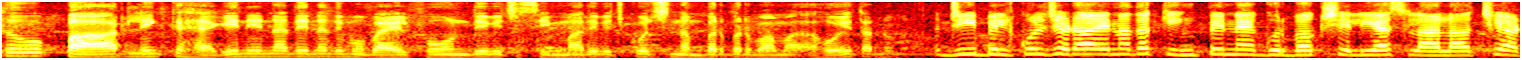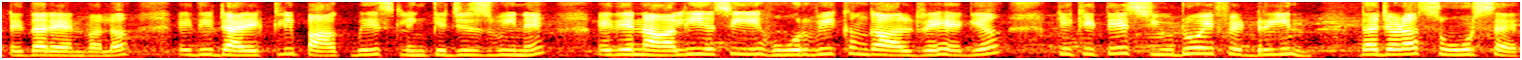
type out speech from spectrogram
ਤੋਂ ਪਾਰ ਲਿੰਕ ਹੈਗੇ ਨੇ ਇਹਨਾਂ ਦੇ ਇਹਨਾਂ ਦੇ ਮੋਬਾਈਲ ਫੋਨ ਦੇ ਵਿੱਚ ਸੀਮਾ ਦੇ ਵਿੱਚ ਕੁਝ ਨੰਬਰ ਬਰਵਾਮਾ ਹੋਏ ਤੁਹਾਨੂੰ? ਜੀ ਬਿਲਕੁਲ ਜਿਹੜਾ ਇਹਨਾਂ ਦਾ ਕਿੰਗ ਪਿੰਨ ਹੈ ਗੁਰਬਖਸ਼ ਇਲੀਆਸ ਲਾਲਾ ਛਿਆਟੇ ਦਾ ਰਹਿਣ ਵਾਲਾ ਇਹਦੀ ਡਾਇਰੈਕਟਲੀ ਪਾਕ ਬੇਸ ਲਿੰਕੇजेस ਵੀ ਨੇ। ਇਹਦੇ ਨਾਲ ਹੀ ਅਸੀਂ ਹੋਰ ਵੀ ਖੰਗਾਲ ਰਹੇ ਹੈਗੇ ਕਿ ਕਿਤੇ ਸਿਊਡੋ ਇਫੇਡਰੀਨ ਦਾ ਜਿਹੜਾ ਸੋਰਸ ਹੈ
